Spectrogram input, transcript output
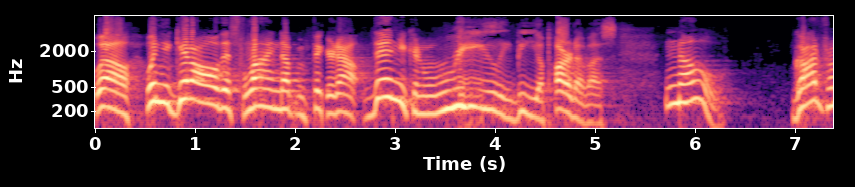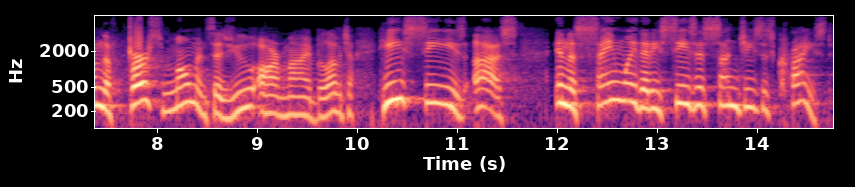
well, when you get all this lined up and figured out, then you can really be a part of us? No. God, from the first moment, says, You are my beloved child. He sees us in the same way that He sees His Son, Jesus Christ.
